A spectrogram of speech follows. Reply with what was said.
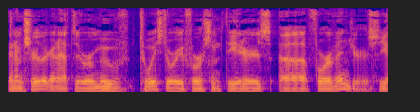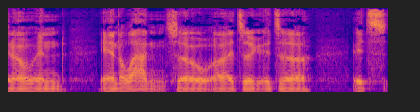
and I'm sure they're going to have to remove Toy Story for some theaters uh, for Avengers, you know, and and Aladdin. So uh, it's a it's a it's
